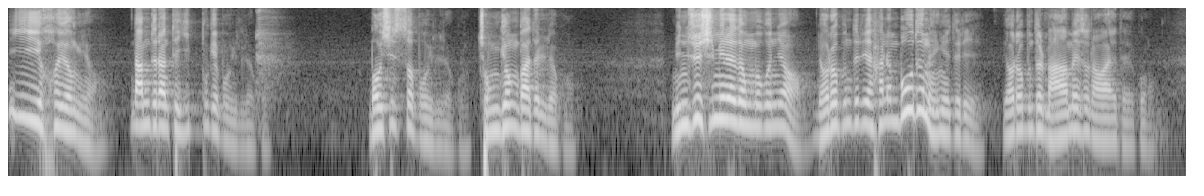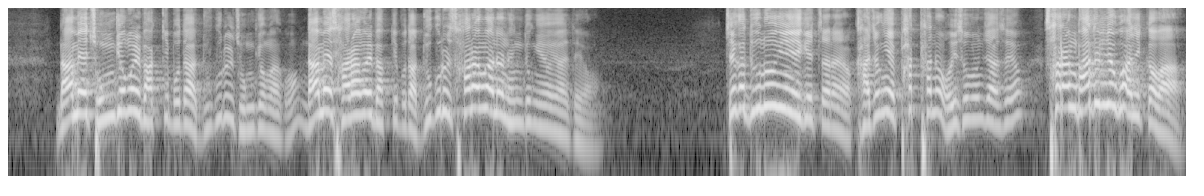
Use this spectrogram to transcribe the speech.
이 허영이요. 남들한테 이쁘게 보이려고. 멋있어 보이려고. 존경받으려고 민주시민의 덕목은요 여러분들이 하는 모든 행위들이 여러분들 마음에서 나와야 되고 남의 존경을 받기보다 누구를 존경하고 남의 사랑을 받기보다 누구를 사랑하는 행동이어야 돼요 제가 누누이 얘기했잖아요 가정의 파탄은 어디서 오는지 아세요? 사랑받으려고 하니까 와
